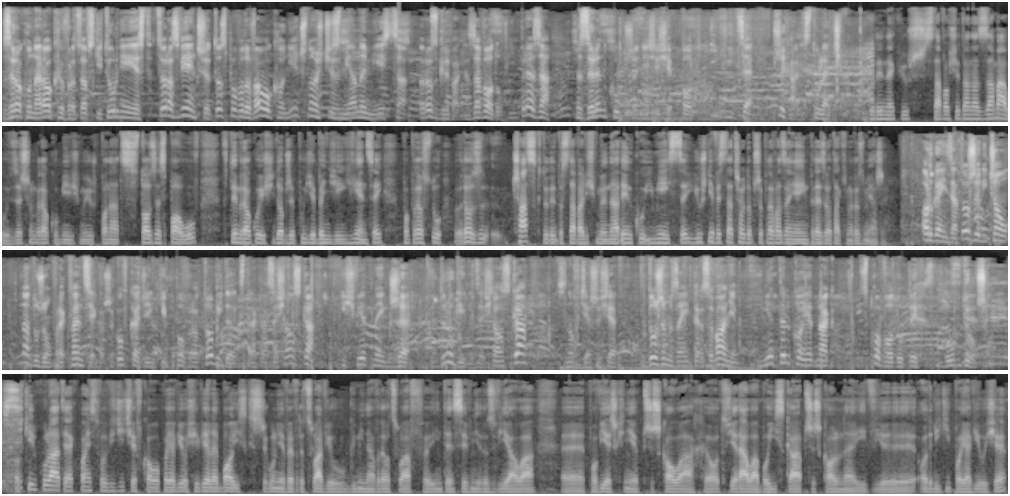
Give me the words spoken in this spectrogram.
Z roku na rok wrocławski turniej jest coraz większy. To spowodowało konieczność zmiany miejsca rozgrywania zawodów. Impreza z rynku przeniesie się pod Iglice przy hali stulecia. rynek już stawał się dla nas za mały. W zeszłym roku mieliśmy już ponad 100 zespołów. W tym roku, jeśli dobrze pójdzie, będzie ich więcej. Po prostu roz... czas, który dostawaliśmy na rynku i miejsce już nie wystarczał do przeprowadzenia imprezy o takim rozmiarze. Organizatorzy liczą na dużą frekwencję koszykówka dzięki powrotowi do Ekstraklasy Śląska i świetnej grze w drugiej lidze Śląska. Znów cieszy się dużym zainteresowaniem, nie tylko jednak z powodu tych dwóch drużyn. Od kilku lat, jak Państwo widzicie, w koło pojawiło się wiele boisk, szczególnie we Wrocławiu. Gmina Wrocław intensywnie rozwijała e, powierzchnię przy szkołach, otwierała boiska przyszkolne i w- odliki pojawiły się.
